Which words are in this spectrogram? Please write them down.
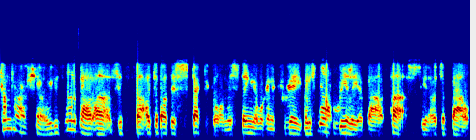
"Come to our show. It's not about us. It's about, it's about this spectacle and this thing that we're going to create. But it's not really about us. You know, it's about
